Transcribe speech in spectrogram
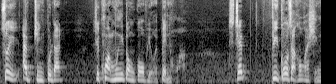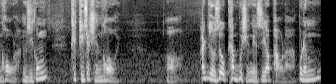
所以爱进股单。去看每档股票的变化，这比股市好还辛苦啦，不是讲去去较辛苦的哦。啊，有时候看不行也是要跑啦，不能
